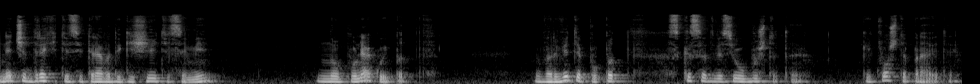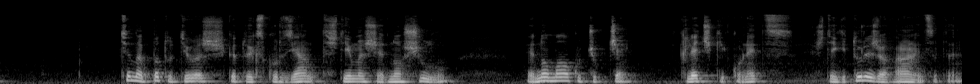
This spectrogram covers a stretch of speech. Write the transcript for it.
Не, че дрехите си трябва да ги шиете сами, но по някой път. Вървите по път, скъсат ви се обущата. Какво ще правите? Ти на път отиваш като екскурзиант, ще имаш едно шило, едно малко чукче, клечки, конец, ще ги туриш в раницата.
